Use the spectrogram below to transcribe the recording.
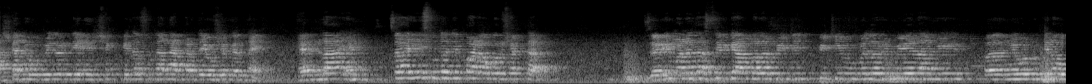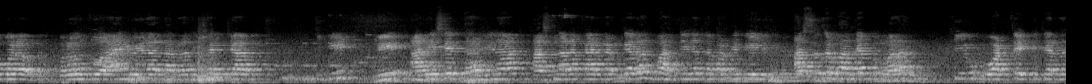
अशाने उमेदवारी देण्याची शक्यता सुद्धा नाकारता येऊ शकत नाही. ह्यांना ह्यांचाही सुद्धा ते पाडाव करू शकतात. जरी म्हणत असतील की आम्हाला पीची पीची उमेदवारी मिळेल आम्ही निवडणुकीला उभं राहू. परंतु ऐन वेळेला नगराधीशांच्या तिकीट ही आर एस एस धार्जिना असणाऱ्या कार्यकर्त्यालाच भारतीय जनता पार्टी देईल असं जर माझ्या मला की वाटतंय की त्यांना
